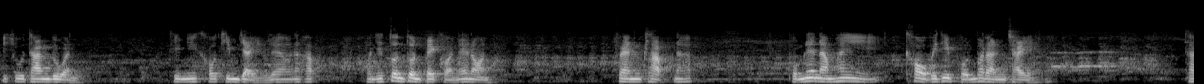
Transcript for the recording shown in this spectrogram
อิชูทางด่วน ทีมนี้เขาทีมใหญ่อยู่แล้วนะครับ วันนี้ต้นๆไปก่อนแน่นอน แฟนคลับนะครับ ผมแนะนำให้เข้าไปที่ผลพรันชัย ถ้า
